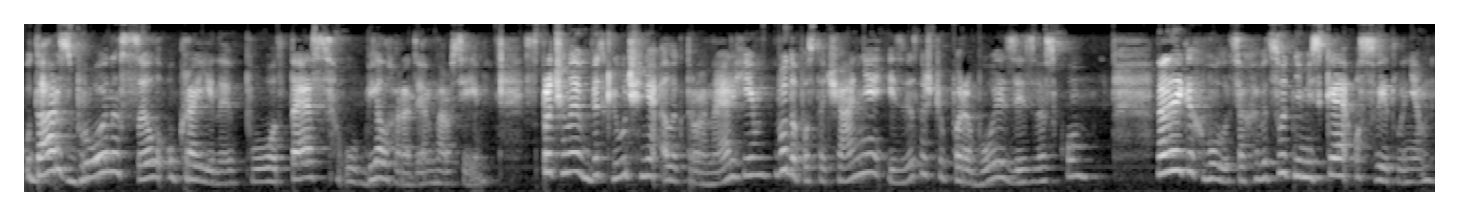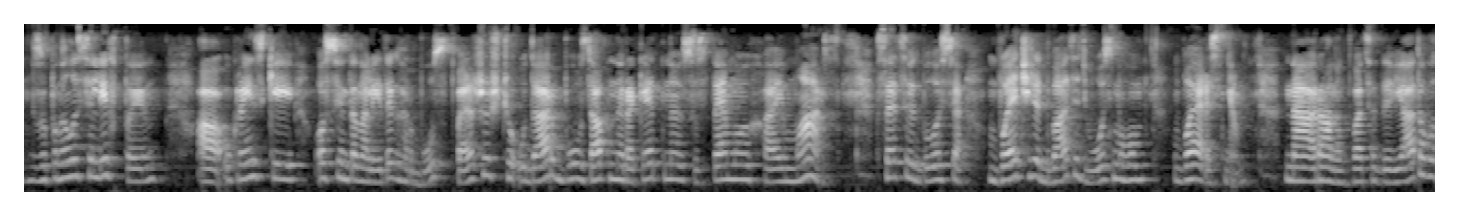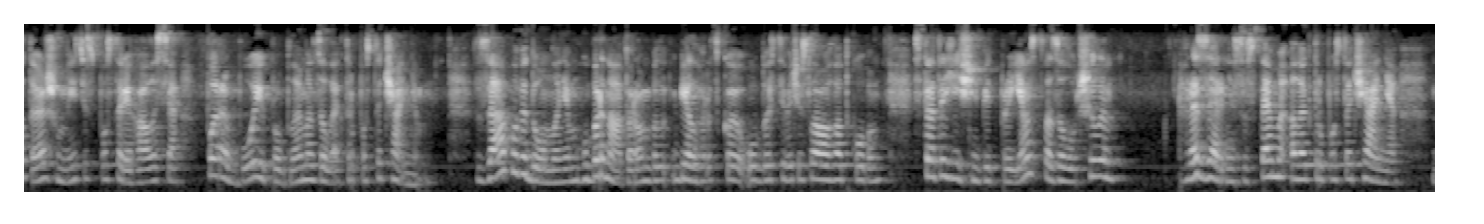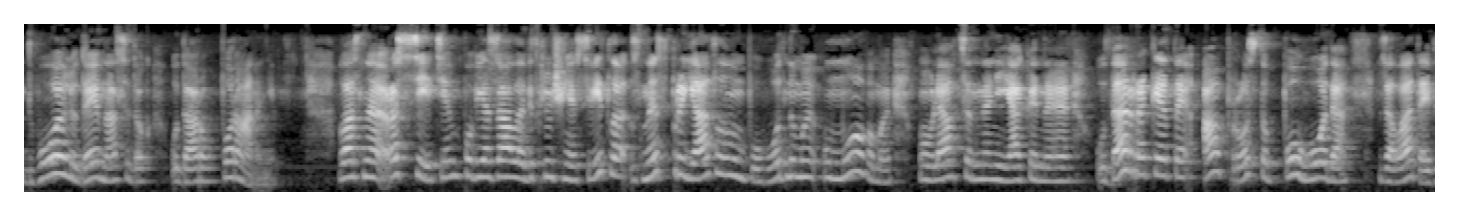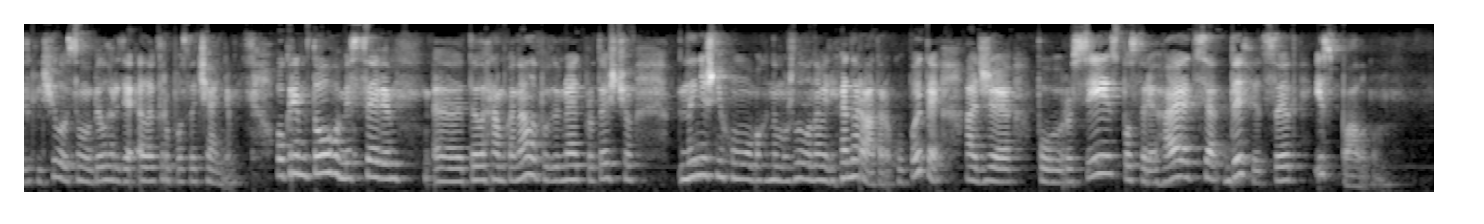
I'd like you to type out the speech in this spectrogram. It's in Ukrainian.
Удар збройних сил України по ТЕС у Білгороді на Росії спричинив відключення електроенергії, водопостачання і, звісно, що перебої зі зв'язком. На деяких вулицях відсутнє міське освітлення, зупинилися ліфти. А український осінт-аналітик Гарбуз стверджує, що удар був завданий ракетною системою Хаймарс. Все це відбулося ввечері 28 вересня. На ранок 29-го теж у місті спостерігалися перебої проблеми з електропостачанням. За повідомленням губернатора Білгородської області В'ячеслава Гладкова, стратегічні підприємства залучили резервні системи електропостачання. Двоє людей внаслідок удару поранені. Власне, Росеті пов'язала відключення світла з несприятливими погодними умовами. Мовляв, це не ніякий не удар ракети, а просто погода взяла та й відключила у всьому Білгороді електропостачання. Окрім того, місцеві е, телеграм-канали повідомляють про те, що в нинішніх умовах неможливо навіть генератора купити, адже по Росії спостерігається дефіцит із паливом.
